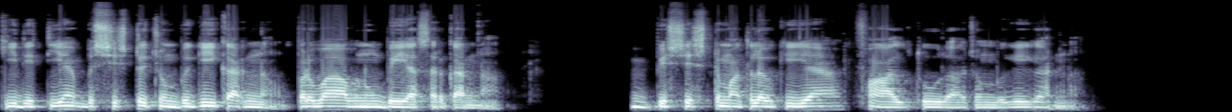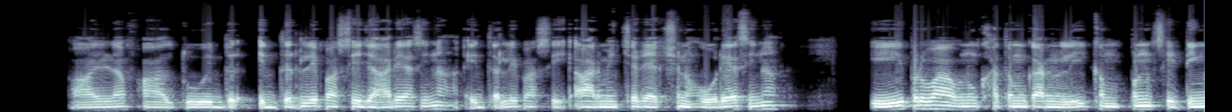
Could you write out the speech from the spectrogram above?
ਕੀ ਦਿੱਤੀ ਹੈ? ਵਿਸ਼ਿਸ਼ਟ ਚੁੰਬਕੀਕਰਨ ਪ੍ਰਭਾਵ ਨੂੰ ਬੇਅਸਰ ਕਰਨਾ। ਵਿਸ਼ਿਸ਼ਟ ਮਤਲਬ ਕੀ ਹੈ? ਫਾਲਤੂ ਦਾ ਚੁੰਬਕੀਕਰਨ ਆ ਜਿਹੜਾ ਫਾਲਤੂ ਇੱਧਰ, ਇੱਧਰਲੇ ਪਾਸੇ ਜਾ ਰਿਹਾ ਸੀ ਨਾ, ਇੱਧਰਲੇ ਪਾਸੇ ਆਰਮੇਚਰ ਰਿਐਕਸ਼ਨ ਹੋ ਰਿਹਾ ਸੀ ਨਾ, ਇਹ ਪ੍ਰਭਾਵ ਨੂੰ ਖਤਮ ਕਰਨ ਲਈ ਕੰਪਨਸੇਟਿੰਗ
